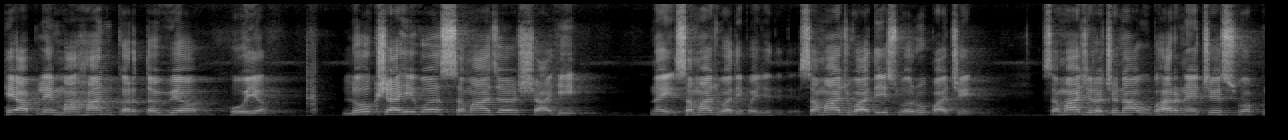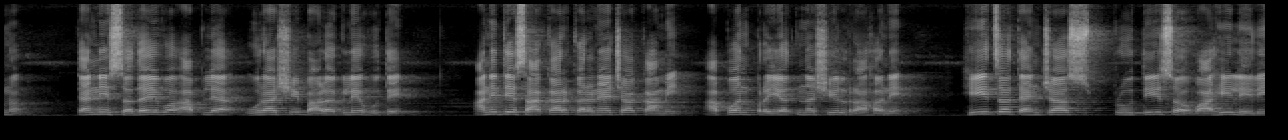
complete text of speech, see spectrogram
हे आपले महान कर्तव्य होय. लोकशाही व समाजशाही नाही समाजवादी पाहिजे तिथे. समाजवादी स्वरूपाची समाजरचना उभारण्याचे स्वप्न त्यांनी सदैव आपल्या उराशी बाळगले होते आणि ते साकार करण्याच्या कामी आपण प्रयत्नशील राहणे हीच त्यांच्या स्फूर्तीस वाहिलेली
